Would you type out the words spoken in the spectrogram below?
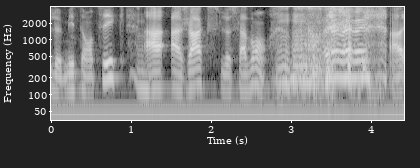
le mythe antique, mm. à Ajax le savant. Mm-hmm. Ah,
